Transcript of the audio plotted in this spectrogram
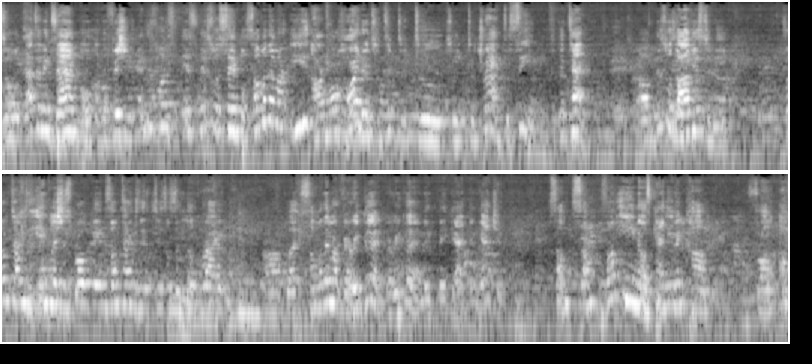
So that's an example of a phishing. And this was this was simple. Some of them are e are more harder to, to, to, to, to track, to see, to detect. Um, this was obvious to me. Sometimes the English is broken, sometimes it just doesn't look right, uh, but some of them are very good, very good, and they, they, get, they get you. Some, some, some emails can even come from a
